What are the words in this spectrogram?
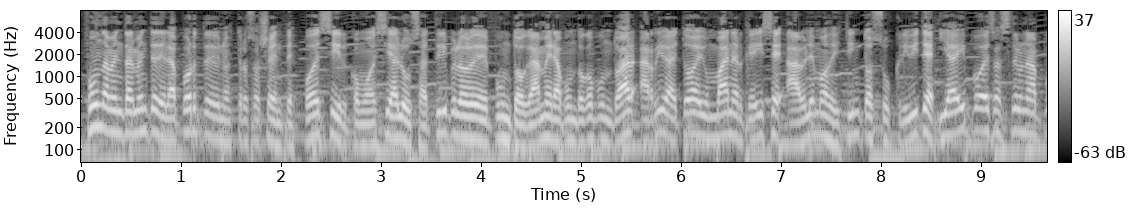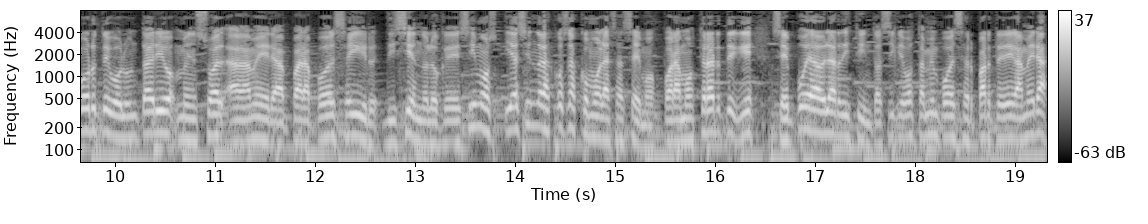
fundamentalmente del aporte de nuestros oyentes. Podés ir, como decía Luz, a www.gamera.com.ar. Arriba de todo hay un banner que dice Hablemos Distintos, suscríbete y ahí podés hacer un aporte voluntario mensual a Gamera para poder seguir diciendo lo que decimos y haciendo las cosas como las hacemos, para mostrarte que se puede hablar distinto. Así que vos también puede ser parte de Gamera,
